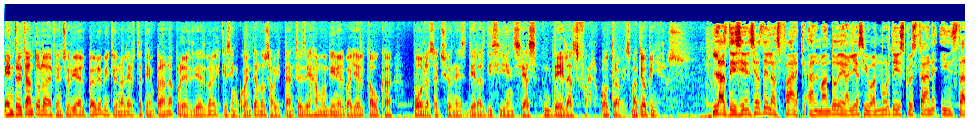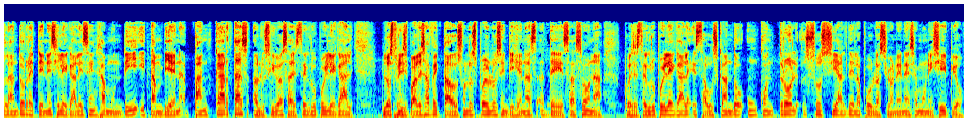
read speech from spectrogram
Entre tanto, la Defensoría del Pueblo emitió una alerta temprana por el riesgo en el que se encuentran los habitantes de Jamundí en el Valle del Cauca por las acciones de las disidencias de las FARC. Otra vez, Mateo Piñeros. Las disidencias de las FARC al mando de alias Iván Mordisco están instalando retenes ilegales en Jamundí y también pancartas alusivas a este grupo ilegal. Los principales afectados son los pueblos indígenas de esa zona, pues este grupo ilegal está buscando un control social de la población en ese municipio.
